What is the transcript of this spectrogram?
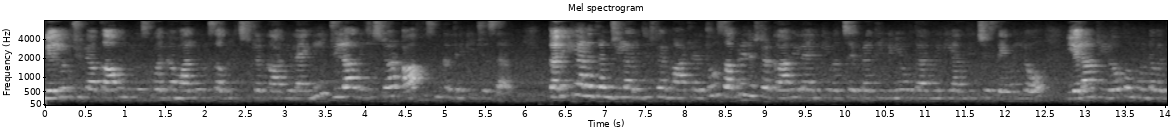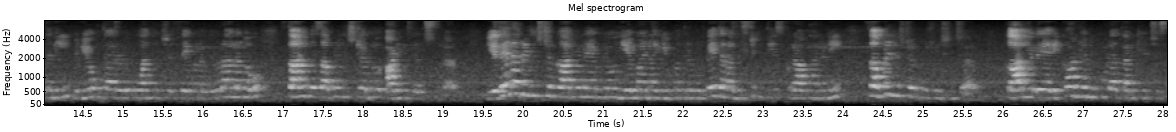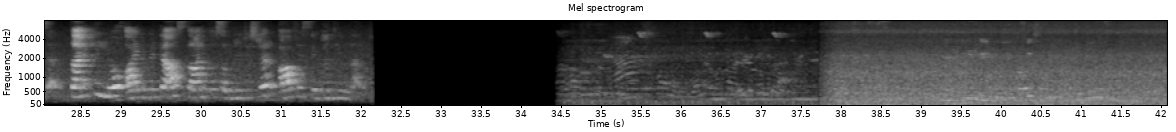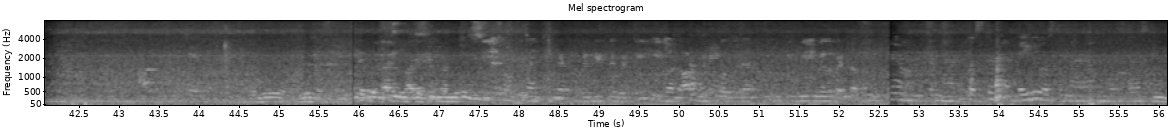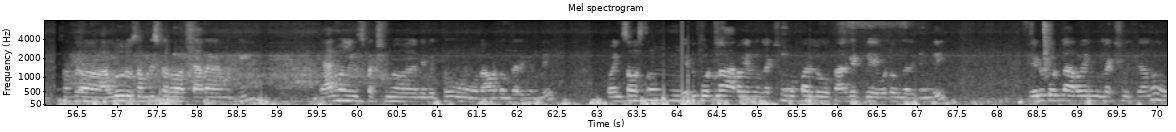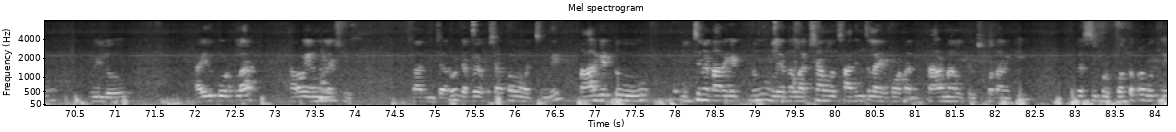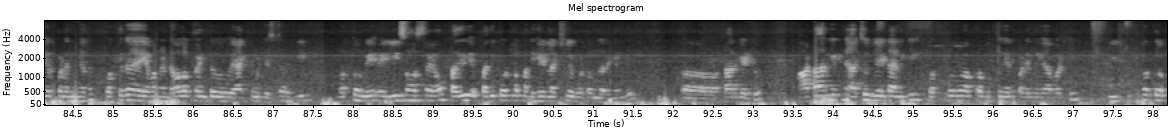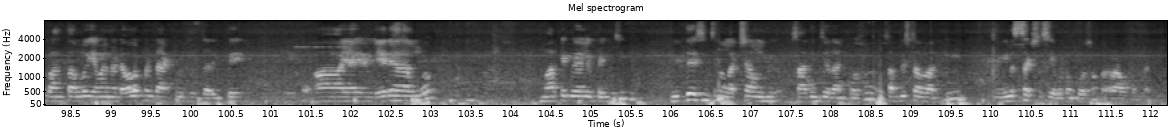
నెల్లూరు జిల్లా కావలి నియోజకవర్గ Alluri sub register కార్యాలయాన్ని జిల్లా రిజిస్టర్ ఆఫీస్ను తనిఖీ చేశారు. తనిఖీ అనంతరం జిల్లా రిజిస్టర్ మాట్లాడుతూ సబ్ రిజిస్టర్ కార్యాలయానికి వచ్చే ప్రతి వినియోగదారునికి అందించే సేవల్లో ఎలాంటి లోపం ఉండవద్దని వినియోగదారులకు అందించే సేవల వివరాలను స్థానిక సబ్ రిజిస్టర్లు అడిగి తెలుసుకున్నారు. ఏదైనా రిజిస్టర్ కార్యాలయంలో ఏమైనా ఇబ్బందులు ఉంటే తన దృష్టికి తీసుకురావాలని సబ్ రిజిస్టర్ సూచించారు. కార్యాలయ రికార్డులను కూడా తనిఖీ చేశారు. తనిఖీల్లో ఆయన వెంట స్థానిక సబ్ రిజిస్టర్ ఆఫీస్ సిబ్బంది ఉన్నారు. రెండింటిని పెట్టి ఇలా డాక్యుమెంట్ మీ అల్లూరు వారి కార్యాలయానికి యాన్యువల్ ఇన్స్పెక్షన్ నిమిత్తం రావడం జరిగింది. పోయిన సంవత్సరం ఏడు కోట్ల అరవై ఎనిమిది లక్షల రూపాయలు టార్గెట్గా ఇవ్వడం జరిగింది. ఏడు కోట్ల అరవై ఎనిమిది లక్షలకు గాను వీళ్ళు ఐదు కోట్ల అరవై ఎనిమిది లక్షలు సాధించారు. డెబ్బై ఒక శాతం వచ్చింది. టార్గెట్ ఇచ్చిన టార్గెట్ను లేదా లక్ష్యాలను సాధించలేకపోవడానికి కారణాలు తెలుసుకోవడానికి ప్లస్ ఇప్పుడు కొత్త ప్రభుత్వం ఏర్పడింది కదా కొత్తగా ఏమైనా డెవలప్మెంట్ యాక్టివిటీస్ జరిగి మొత్తం ఈ- సంవత్సరం ఏమో పది పది కోట్ల పదిహేడు లక్షలు ఇవ్వటం జరిగింది టార్గెట్ ఆ టార్గెట్ని అచీవ్ చేయడానికి కొత్త పూర్వ ప్రభుత్వం ఏర్పడింది కాబట్టి ఈ చుట్టుపక్కల ప్రాంతాల్లో ఏమైనా డెవలప్మెంట్ యాక్టివిటీస్ జరిగితే ఆ ఏ- ఏరియాల్లో మార్కెట్ వాల్యూ పెంచి నిర్దేశించిన లక్ష్యాలను సాధించే దానికోసం సబ్ రిజిస్టర్ వారికి ఇన్స్ట్రక్షన్స్ ఇవ్వడం కోసం రావటం జరిగింది.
